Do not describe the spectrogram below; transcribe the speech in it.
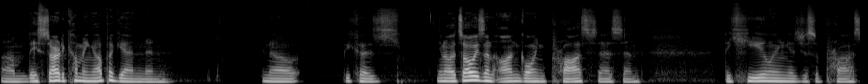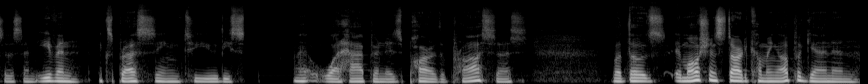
um, they started coming up again, and you know, because you know, it's always an ongoing process, and the healing is just a process, and even expressing to you these uh, what happened is part of the process. But those emotions started coming up again and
